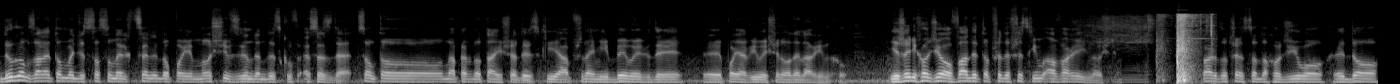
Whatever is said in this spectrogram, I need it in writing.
Drugą zaletą będzie stosunek ceny do pojemności względem dysków SSD. Są to na pewno tańsze dyski, a przynajmniej były, gdy y, pojawiły się one na rynku. Jeżeli chodzi o wady, to przede wszystkim awaryjność. Bardzo często dochodziło do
